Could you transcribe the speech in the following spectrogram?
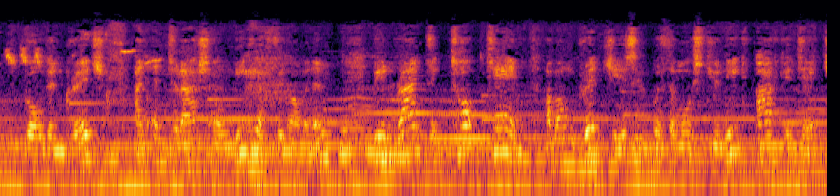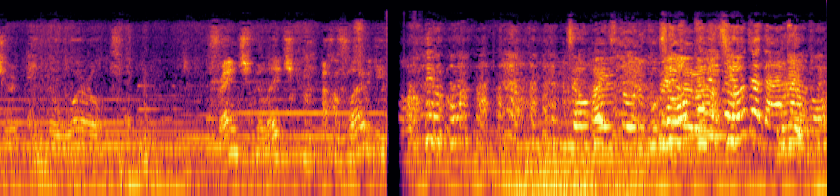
cannot be ignored. Golden Bridge, an international media phenomenon, being ranked at top 10 among bridges with the most unique architecture in the world. French Village, a cloudy 아니 또 우리 후배잖아 저 여자다 뭐.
